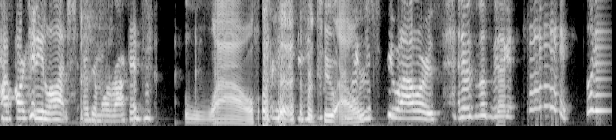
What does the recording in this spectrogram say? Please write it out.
how far can he launch? Are there more rockets? Wow, for two hours. just two hours, and it was supposed to be like, hey, look at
